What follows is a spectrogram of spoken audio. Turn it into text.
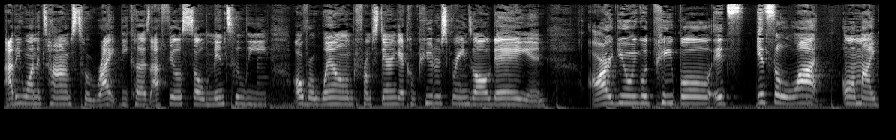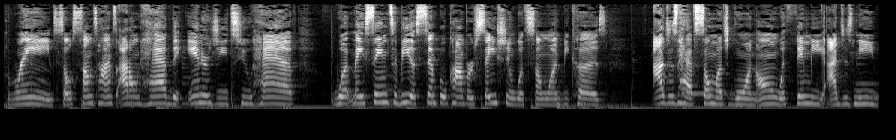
I be wanting times to write because I feel so mentally overwhelmed from staring at computer screens all day and arguing with people. It's it's a lot on my brain. So sometimes I don't have the energy to have what may seem to be a simple conversation with someone because I just have so much going on within me. I just need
